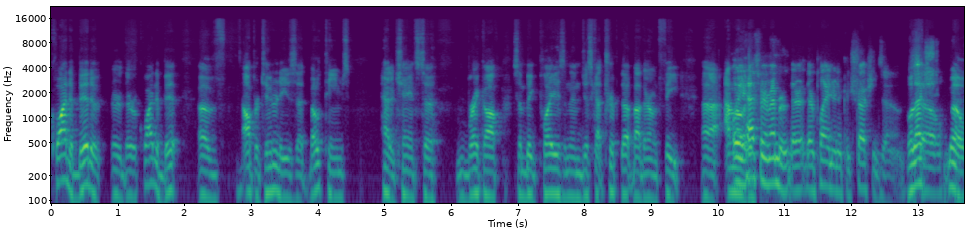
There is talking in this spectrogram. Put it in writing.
quite a bit of, or there were quite a bit of opportunities that both teams had a chance to break off some big plays and then just got tripped up by their own feet. Uh, I don't Well, know. you have to remember they're they're playing in a construction zone. Well, that's so, well,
